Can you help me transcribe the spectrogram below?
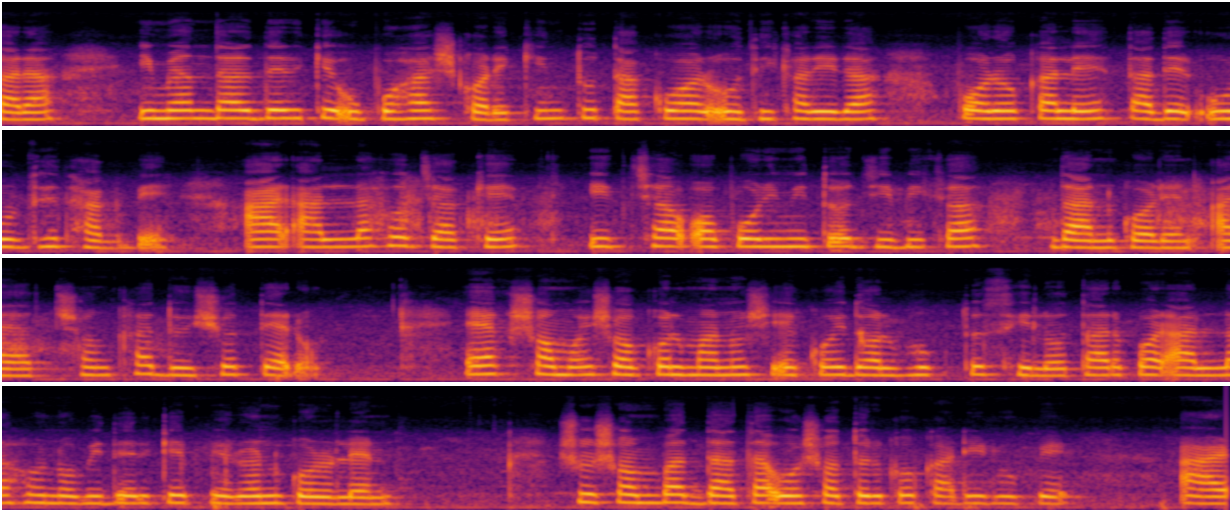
তারা ইমানদারদেরকে উপহাস করে, কিন্তু তাকোয়ার অধিকারীরা পরকালে তাদের ঊর্ধ্বে থাকবে। আর আল্লাহ যাকে ইচ্ছা অপরিমিত জীবিকা দান করেন আয়াত সংখ্যা দুইশো তেরো। এক সময় সকল মানুষ একই দলভুক্ত ছিল, তারপর আল্লাহ নবীদেরকে প্রেরণ করলেন। সুসংবাদদাতা ও সতর্ককারী রূপে। আর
